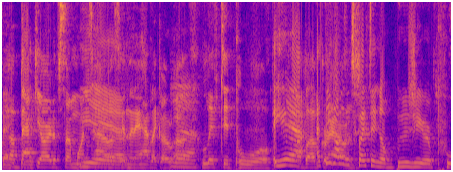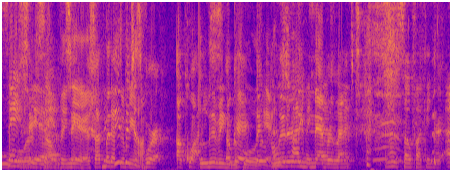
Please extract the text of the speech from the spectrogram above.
fi- a, a backyard of someone's Yeah. house, and then it had like a, Yeah. a lifted pool. Yeah, above I ground. think I was expecting a bougier pool Same, or same, something. Same. Yeah, so I think but that these threw bitches were aquatic, Living in the okay? pool, They yeah. I was trying literally never left. It was so fucking great. I,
